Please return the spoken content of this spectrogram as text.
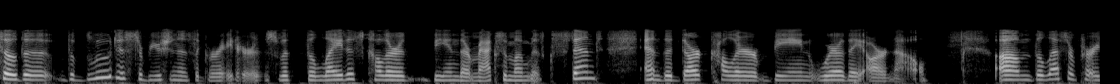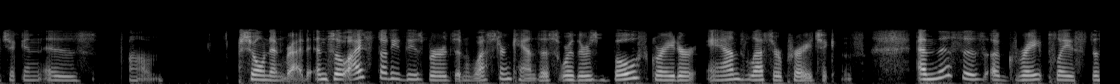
so the, the blue distribution is the greaters, with the lightest color being their maximum extent and the dark color being where they are now. Um, the lesser prairie chicken is um, shown in red. And so I studied these birds in western Kansas where there's both greater and lesser prairie chickens. And this is a great place to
